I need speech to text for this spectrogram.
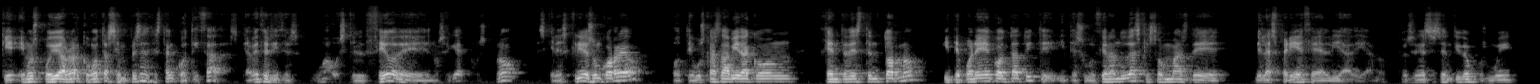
que hemos podido hablar con otras empresas que están cotizadas, que a veces dices, wow, es que el CEO de no sé qué, pues no, es que le escribes un correo o te buscas la vida con gente de este entorno y te ponen en contacto y te, y te solucionan dudas que son más de, de, la experiencia del día a día. ¿no? Entonces, en ese sentido, pues muy,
